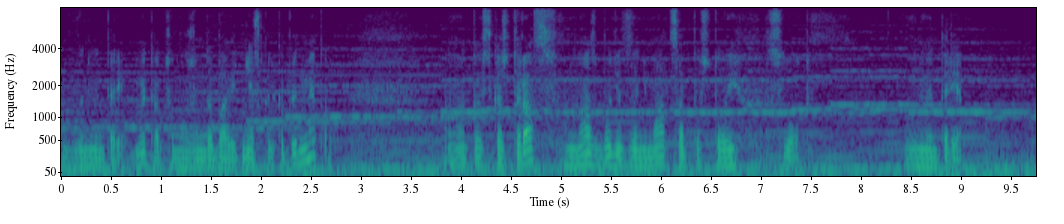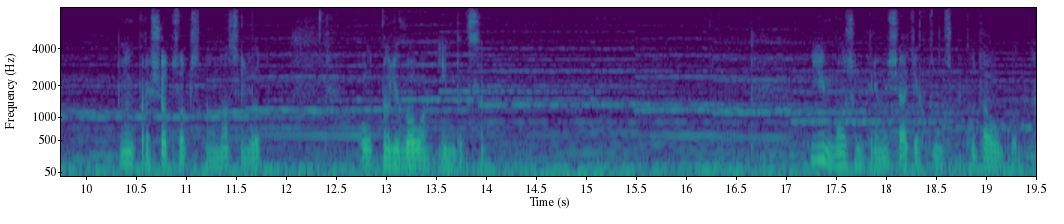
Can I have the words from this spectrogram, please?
в инвентаре. Мы также можем добавить несколько предметов. А, то есть каждый раз у нас будет заниматься пустой слот в инвентаре. Ну и просчет, собственно, у нас идет от нулевого индекса. И можем перемещать их, в принципе, куда угодно.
